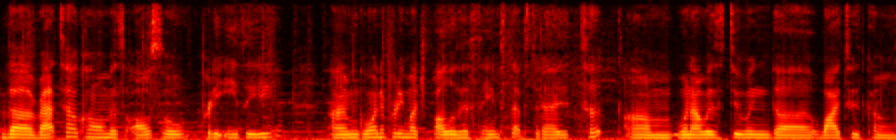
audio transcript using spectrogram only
The rat tail comb is also pretty easy. I'm going to pretty much follow the same steps that I took um, when I was doing the wide tooth comb.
